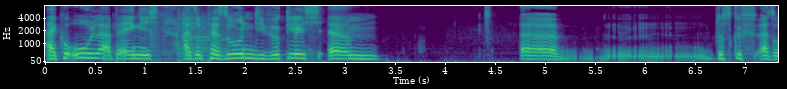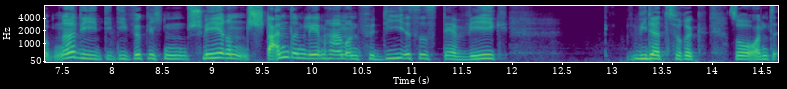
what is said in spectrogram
alkoholabhängig. Also Personen, die wirklich ähm, äh, das Gefühl, also ne, die, die, die wirklich einen schweren Stand im Leben haben und für die ist es der Weg wieder zurück. So und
